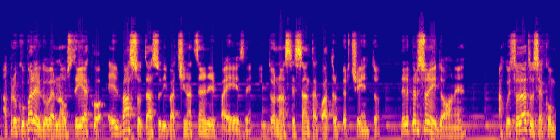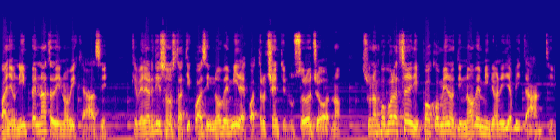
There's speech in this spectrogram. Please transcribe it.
A preoccupare il governo austriaco è il basso tasso di vaccinazione nel paese, intorno al 64% delle persone idonee. A questo dato si accompagna un'impennata dei nuovi casi, che venerdì sono stati quasi 9.400 in un solo giorno, su una popolazione di poco meno di 9 milioni di abitanti.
